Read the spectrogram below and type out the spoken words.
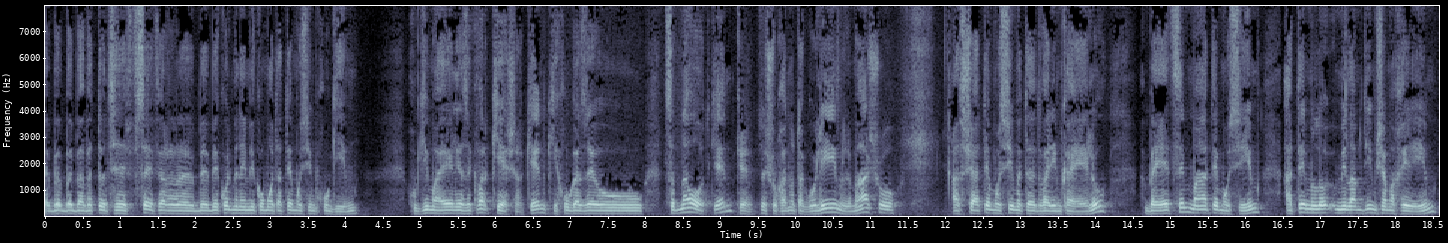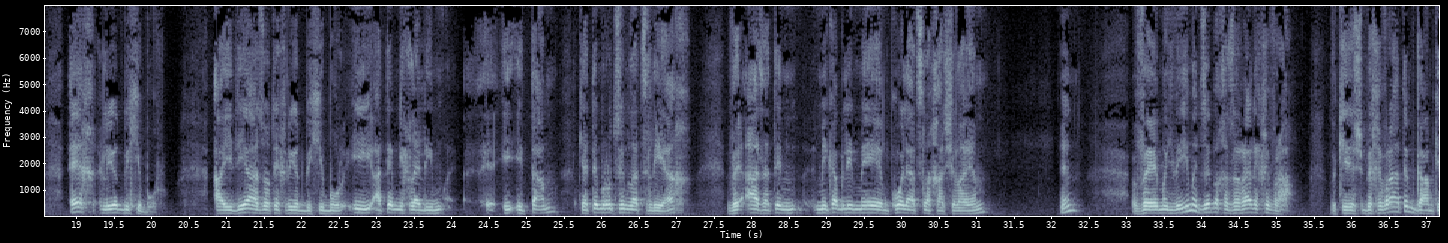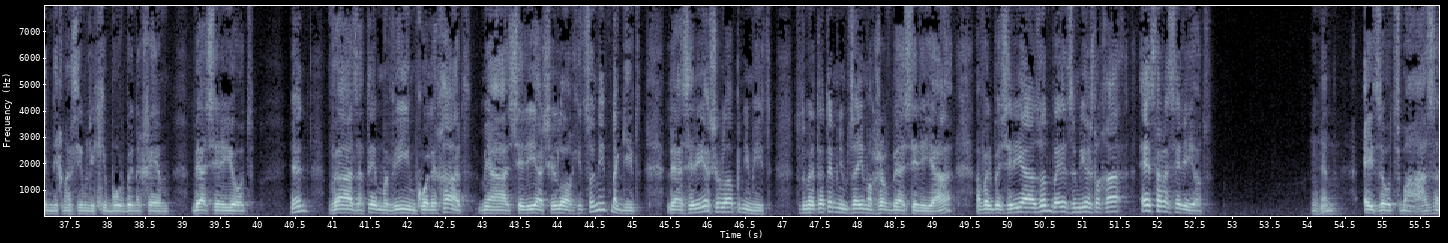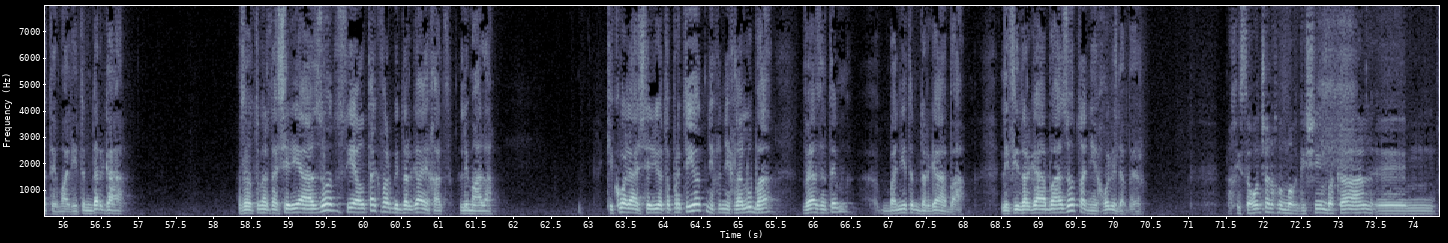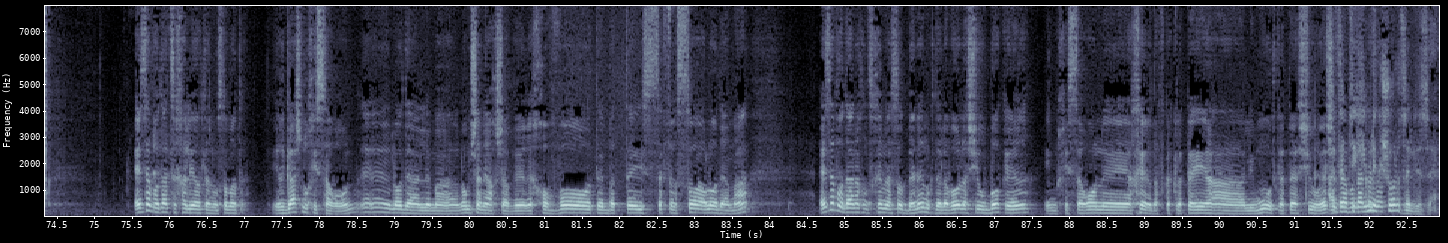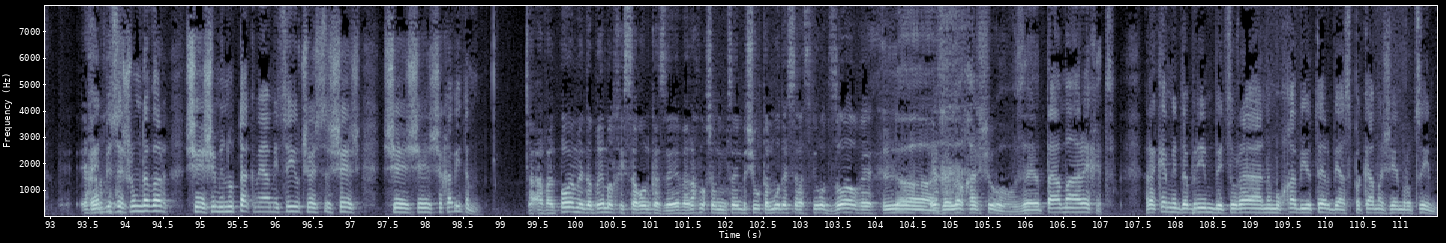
בבתי ספר, בכל מיני מקומות אתם עושים חוגים. חוגים האלה זה כבר קשר, כן? כי חוג הזה הוא סדנאות, כן? כן. זה שולחנות עגולים, זה משהו. אז כשאתם עושים את הדברים כאלו, בעצם מה אתם עושים? אתם לא, מלמדים שם אחרים איך להיות בחיבור. הידיעה הזאת איך להיות בחיבור, היא, אתם נכללים אה, איתם, כי אתם רוצים להצליח, ואז אתם מקבלים מהם כל ההצלחה שלהם, כן? ומביאים את זה בחזרה לחברה. ובחברה אתם גם כן נכנסים לחיבור ביניכם בעשיריות. כן? ואז אתם מביאים כל אחד מהעשירייה שלו החיצונית נגיד, לעשירייה שלו הפנימית. זאת אומרת, אתם נמצאים עכשיו בעשירייה, אבל בעשירייה הזאת בעצם יש לך עשר עשיריות. כן? איזה עוצמה אז? אתם עליתם דרגה. זאת אומרת, העשירייה הזאת, היא עלתה כבר בדרגה אחת למעלה. כי כל העשיריות הפרטיות נכללו בה, ואז אתם בניתם דרגה הבאה. לפי דרגה הבאה הזאת אני יכול לדבר. החיסרון שאנחנו מרגישים בקהל, אמ, איזה עבודה צריכה להיות לנו? זאת אומרת, הרגשנו חיסרון, אה, לא יודע למה, לא משנה עכשיו, אה, רחובות, אה, בתי ספר סוהר, לא יודע מה. איזה עבודה אנחנו צריכים לעשות בינינו כדי לבוא לשיעור בוקר עם חיסרון אחר, דווקא כלפי הלימוד, כלפי השיעור? יש איזה עבודה כזאת? אתם צריכים לקשור זה לזה. אין בזה שום דבר שמנותק מהמציאות שחוויתם. אבל פה הם מדברים על חיסרון כזה, ואנחנו עכשיו נמצאים בשיעור תלמוד עשר הספירות זוהר ו... לא, איך... זה לא חשוב, זה אותה מערכת. רק הם מדברים בצורה נמוכה ביותר באספקה מה שהם רוצים.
